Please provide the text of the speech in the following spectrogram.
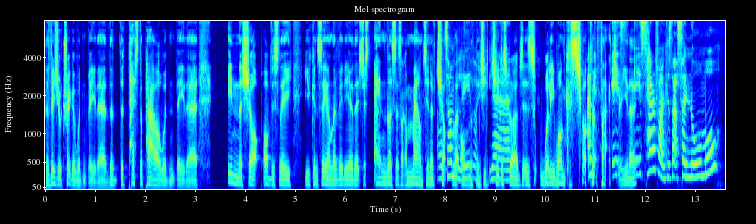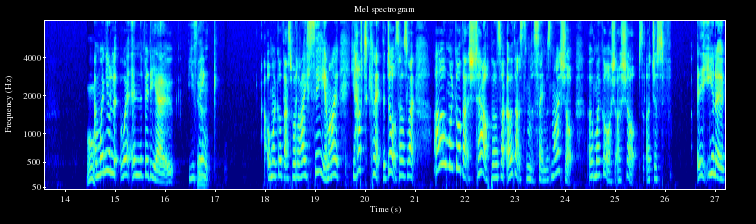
the visual trigger wouldn't be there. The the pester power wouldn't be there. In the shop, obviously, you can see on the video that it's just endless. It's like a mountain of Oh, chocolate on the thing. She, she describes it as Willy Wonka's chocolate And factory. You know, it's terrifying because that's so normal. And when you're when- in the video, you think, "Oh my god, that's what I see," and I you have to connect the dots. I was like, "Oh my god, that's shop," and I was like, "Oh, that's the same as my shop." Oh my gosh, our shops are just, you know,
